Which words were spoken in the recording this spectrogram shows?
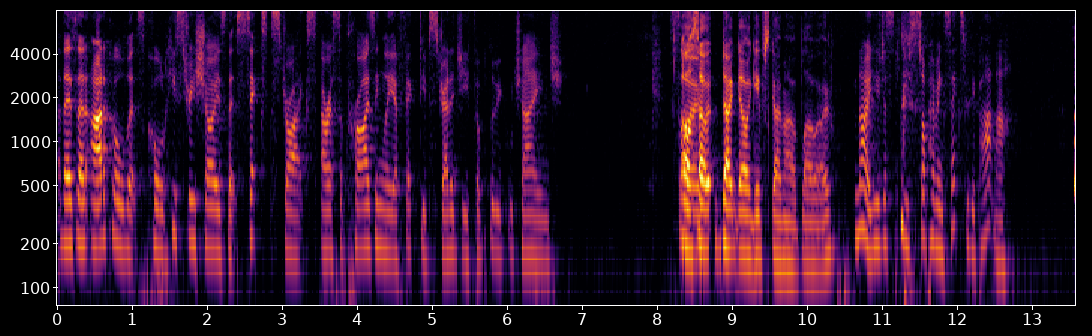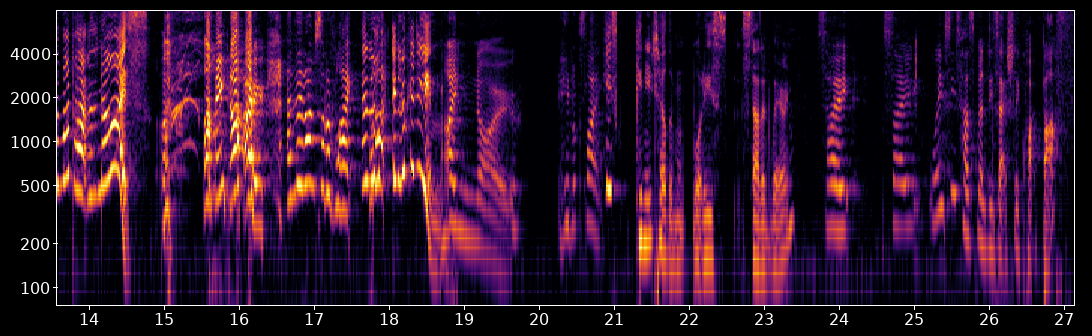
There's an article that's called History Shows That Sex Strikes Are a Surprisingly Effective Strategy for Political Change. So, oh, so don't go and give ScoMo a blow. no, you just you stop having sex with your partner. But my partner's nice. I know. And then I'm sort of like, And look, and look at him. I know. He looks like He's. Can you tell them what he's started wearing? so. So Weeksy's husband is actually quite buff.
